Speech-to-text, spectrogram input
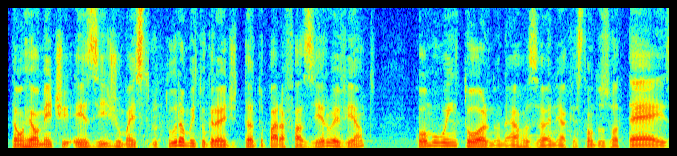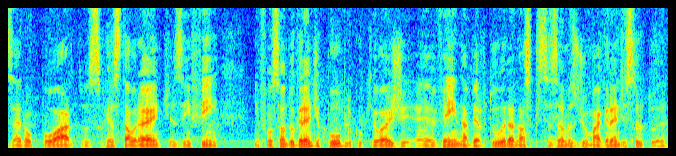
então realmente exige uma estrutura muito grande, tanto para fazer o evento, como o entorno, né, Rosane? A questão dos hotéis, aeroportos, restaurantes, enfim. Em função do grande público que hoje é, vem na abertura, nós precisamos de uma grande estrutura.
